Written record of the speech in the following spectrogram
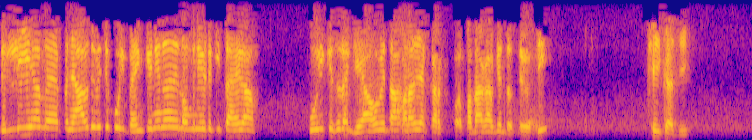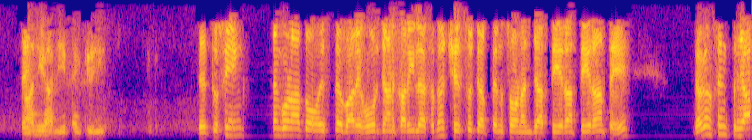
ਦਿੱਲੀ ਆ ਮੈਂ ਪੰਜਾਬ ਦੇ ਵਿੱਚ ਕੋਈ ਬੈਂਕ ਨਹੀਂ ਇਹਨਾਂ ਨੇ ਨੋਮੀਨੇਟ ਕੀਤਾ ਹੈਗਾ। ਕੋਈ ਕਿਸੇ ਦਾ ਗਿਆ ਹੋਵੇ ਤਾਂ ਬੜਾ ਜਿਹਾ ਪਤਾ ਕਰਕੇ ਦੱਸਿਓ ਜੀ। ਠੀਕ ਹੈ ਜੀ। ਹਾਂਜੀ ਹਾਂਜੀ ਥੈਂਕ ਯੂ ਜੀ। ਤੇ ਤੁਸੀਂ ਗੁਣਾ ਤੋਂ ਇਸ ਦੇ ਬਾਰੇ ਹੋਰ ਜਾਣਕਾਰੀ ਲੈ ਸਕਦੇ ਹੋ। 604349 1313 ਤੇ। ਗਗਨ ਸਿੰਘ, ਪੰਜਾਬ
